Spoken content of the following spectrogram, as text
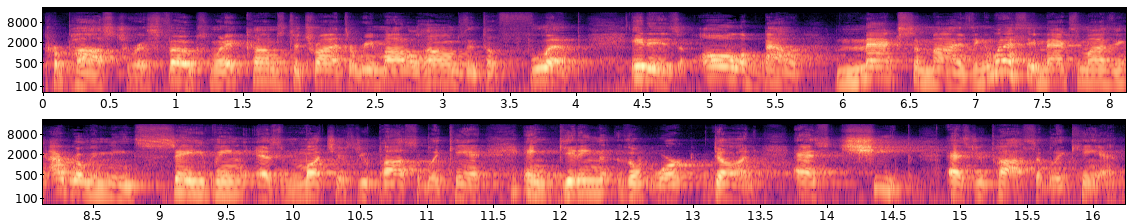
preposterous. Folks, when it comes to trying to remodel homes and to flip, it is all about maximizing. And when I say maximizing, I really mean saving as much as you possibly can and getting the work done as cheap as you possibly can.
